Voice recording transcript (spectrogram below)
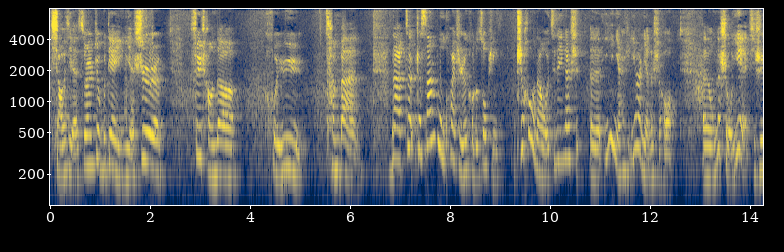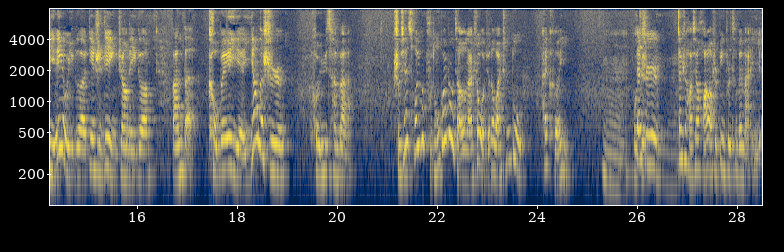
小姐。虽然这部电影也是非常的毁誉参半。那这这三部脍炙人口的作品之后呢，我记得应该是呃一一年还是一二年的时候，呃我们的首页其实也有一个电视电影这样的一个版本，口碑也一样的是毁誉参半。首先从一个普通观众角度来说，我觉得完成度还可以，嗯，但是、嗯。但是好像华老师并不是特别满意。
